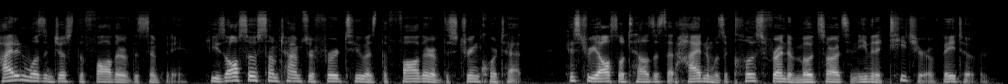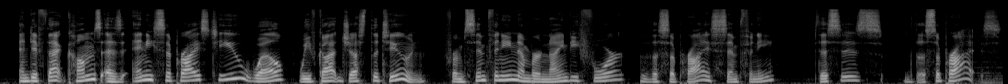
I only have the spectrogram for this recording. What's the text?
Haydn wasn't just the father of the symphony, he's also sometimes referred to as the father of the string quartet. History also tells us that Haydn was a close friend of Mozart's and even a teacher of Beethoven. And if that comes as any surprise to you, well, we've got just the tune. From Symphony number 94, The Surprise Symphony, this is The Surprise.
